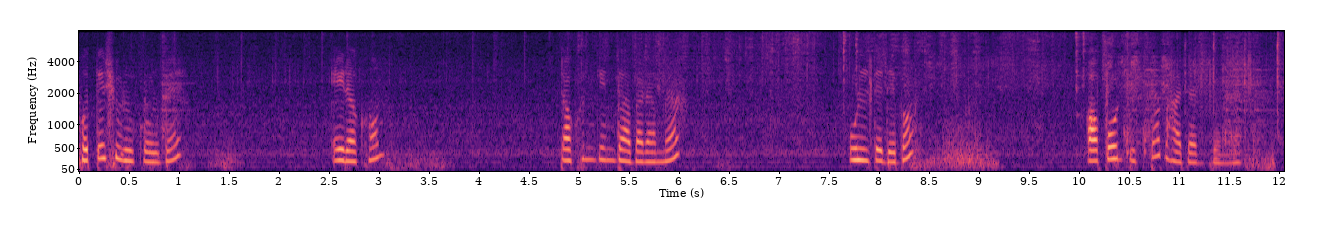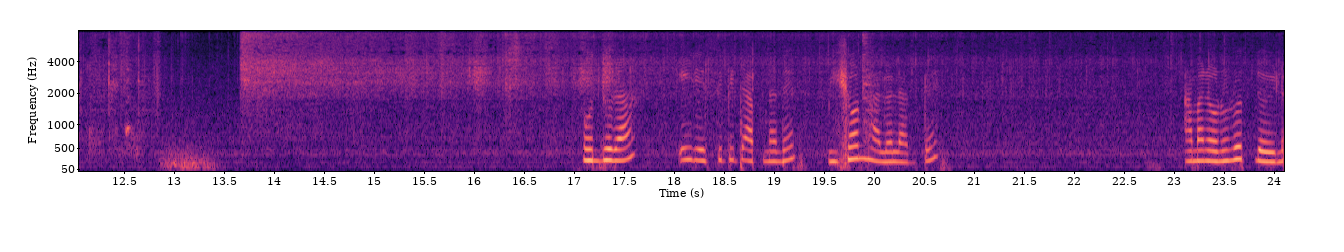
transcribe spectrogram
হতে শুরু করবে এই রকম তখন কিন্তু আবার আমরা উল্টে দেব অপর দিকটা ভাজার জন্য। বন্ধুরা, এই রেসিপিটা আপনাদের ভীষণ ভালো লাগবে। আমার অনুরোধ রইল,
